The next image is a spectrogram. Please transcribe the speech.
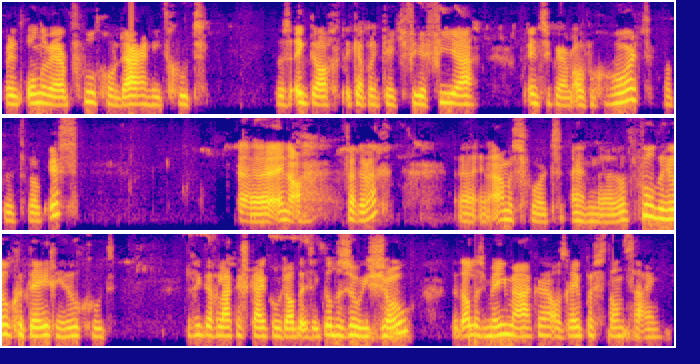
Maar dit onderwerp voelt gewoon daar niet goed. Dus ik dacht, ik heb er een keertje via via op Instagram over gehoord, dat dit er ook is. Uh, en nou, verder weg. Uh, in Amersfoort. En dat voelde heel gedegen, heel goed. Dus ik dacht, laat eens kijken hoe dat is. Ik wilde sowieso dat alles meemaken als representant zijn.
